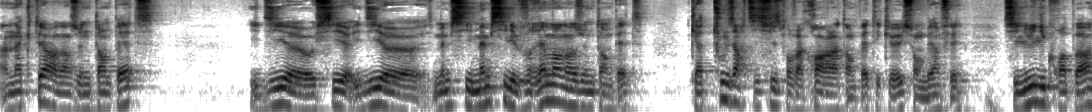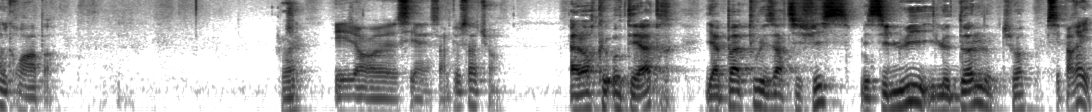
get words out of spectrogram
un acteur dans une tempête. Il dit euh, aussi, il dit euh, même si même s'il est vraiment dans une tempête, qu'il a tous les artifices pour faire croire à la tempête et qu'ils sont bien faits. Si lui il y croit pas, on n'y croira pas. Ouais. Et genre euh, c'est un peu ça, tu vois. Alors qu'au théâtre, il n'y a pas tous les artifices, mais c'est lui, il le donne, tu vois. C'est pareil.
